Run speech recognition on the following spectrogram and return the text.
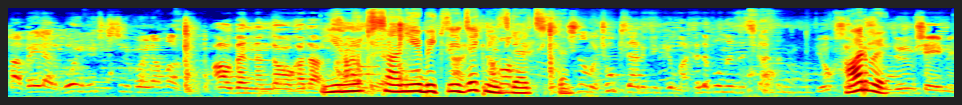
Ha beyler bu oyun 3 kişilik oynanmaz. Al benden de o kadar. 23 saniye bekleyecek miyiz gerçekten? Ama çok güzel bir fikrim var. Telefonlarınızı çıkartın. Yoksa Harbi. düşündüğüm şey mi?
